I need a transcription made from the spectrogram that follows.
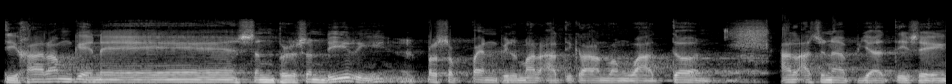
diharam kene sen bersendiri persepen bil mar'ati kelawan wong wadon. Al ajnabiyati sing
